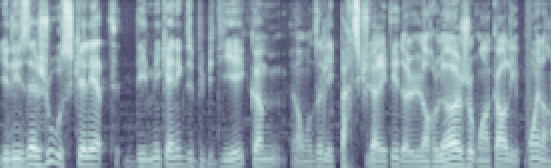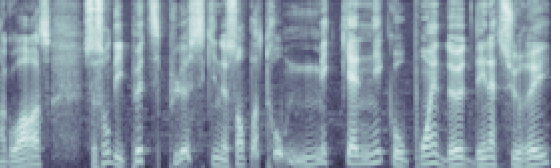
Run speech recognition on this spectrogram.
y a des ajouts au squelette des mécaniques du PBTA, comme on va les particularités de l'horloge ou encore les points d'angoisse. Ce sont des petits plus qui ne sont pas trop mécaniques au point de dénaturer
